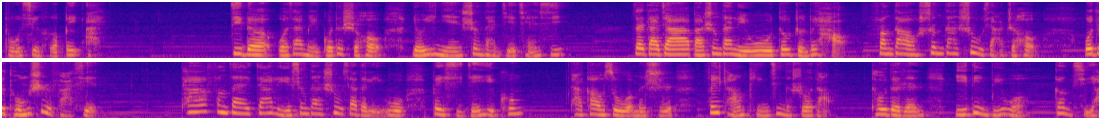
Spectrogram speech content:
不幸和悲哀。记得我在美国的时候，有一年圣诞节前夕，在大家把圣诞礼物都准备好，放到圣诞树下之后，我的同事发现。他放在家里圣诞树下的礼物被洗劫一空，他告诉我们时非常平静地说道：“偷的人一定比我更需要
